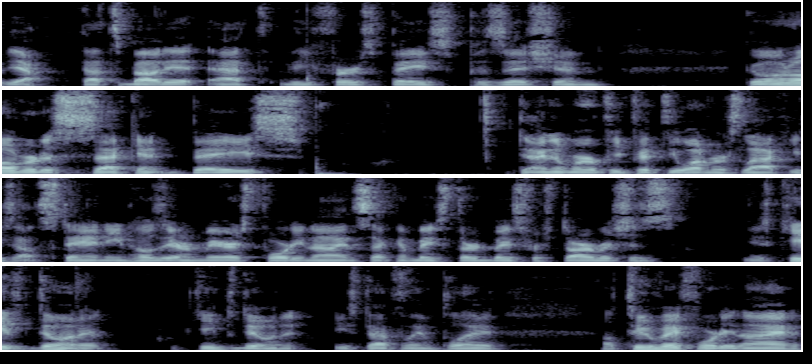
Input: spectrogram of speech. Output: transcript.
yeah, that's about it at the first base position. Going over to second base. Daniel Murphy, 51 versus Lackey's outstanding. Jose Ramirez, 49, second base, third base for Darvish. Is, he just keeps doing it keeps doing it. He's definitely in play. Altuve 49,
